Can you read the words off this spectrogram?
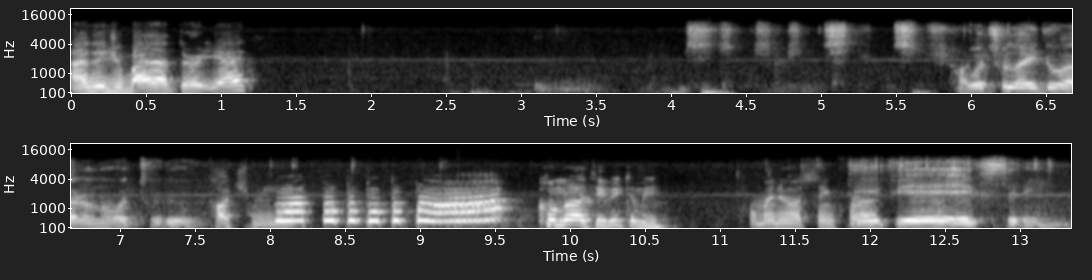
And did you buy that dirt yet? What should I do? I don't know what to do. Touch me. Come on, TP to me. Come on, sing for us. APA Extreme.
